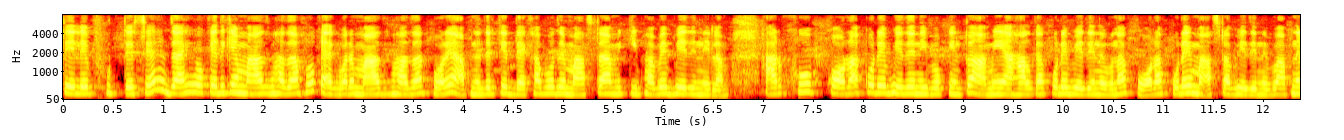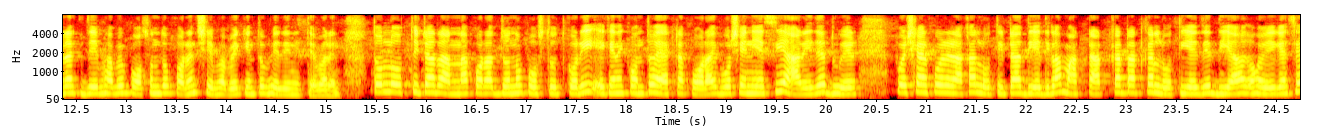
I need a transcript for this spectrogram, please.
তেলে ফুটতেছে। যাই হোক, এদিকে মাছ ভাজা হোক, একবারে মাছ ভাজার পরে আপনাদেরকে দেখাবো যে মাছটা আমি কীভাবে ভেজে নিলাম। আর খুব কড়া করে ভেজে নিব কিন্তু আমি হালকা করে ভেজে নেব না, কড়া করে মাছটা ভেজে নেব। আপনারা যেভাবে পছন্দ করেন সেভাবে কিন্তু ভেজে নিতে পারেন। তো লতিটা রান্না করার জন্য প্রস্তুত করি। এখানে কিন্তু একটা কড়াই বসে নিয়েছি আর এই যে ধুয়ে পরিষ্কার করে রাখা লতিটা দিয়ে দিলাম। আর টাটকা টাটকা লতি এই যে দেওয়া হয়ে গেছে।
